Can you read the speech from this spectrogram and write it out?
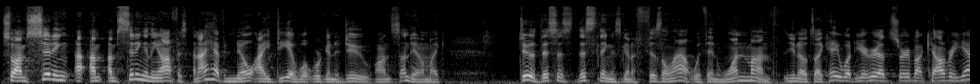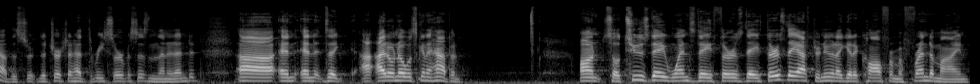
So I'm sitting, I'm, I'm sitting in the office and I have no idea what we're going to do on Sunday. And I'm like, dude, this is this thing is going to fizzle out within one month. You know, it's like, hey, what you hear that story about Calvary? Yeah, the, the church that had three services and then it ended, uh, and and it's like I, I don't know what's going to happen. On so Tuesday, Wednesday, Thursday, Thursday afternoon, I get a call from a friend of mine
